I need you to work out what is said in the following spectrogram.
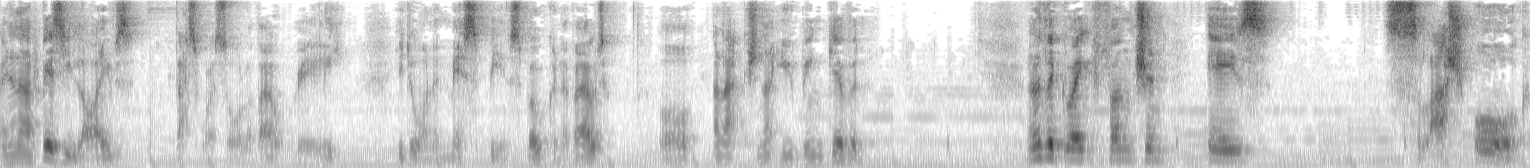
And in our busy lives, that's what it's all about really you don't want to miss being spoken about or an action that you've been given. Another great function is slash org.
